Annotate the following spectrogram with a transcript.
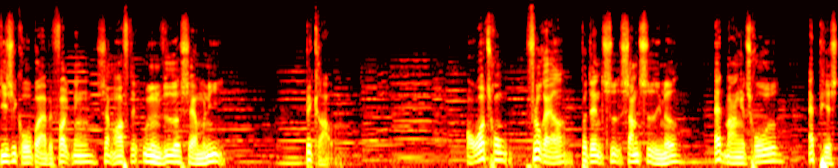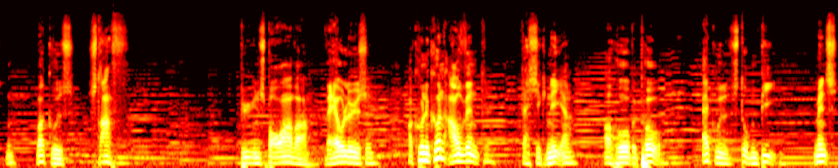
disse grupper af befolkningen, som ofte uden videre ceremoni, begravet. Overtro florerede på den tid samtidig med, at mange troede, at pesten var Guds straf. Byens borgere var værveløse og kunne kun afvente, resignere og håbe på, at Gud stod dem bi, mens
